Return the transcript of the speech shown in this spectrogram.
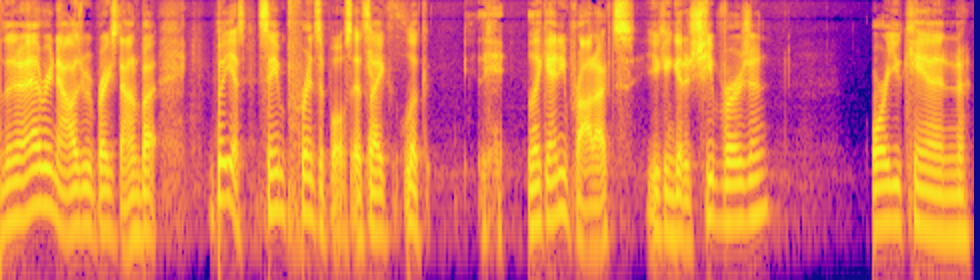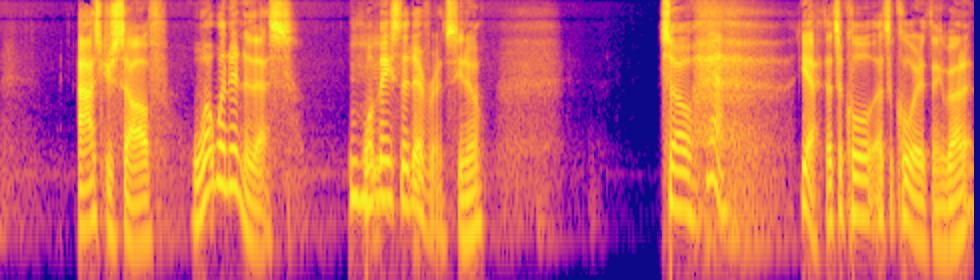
know, every analogy breaks down, but but yes, same principles. It's like, look, like any products, you can get a cheap version, or you can ask yourself, what went into this? What mm-hmm. makes the difference? You know. So Yeah. yeah, that's a cool that's a cool way to think about it.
